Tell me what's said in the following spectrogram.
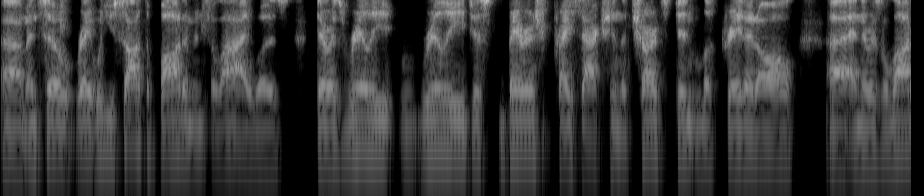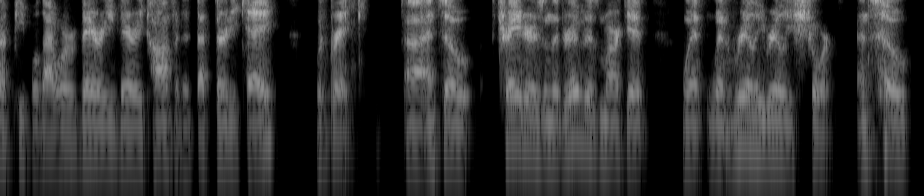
Um, and so, right, what you saw at the bottom in July was there was really, really just bearish price action. The charts didn't look great at all. Uh, and there was a lot of people that were very, very confident that 30K would break. Uh, and so traders in the derivatives market went went really, really short. And so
